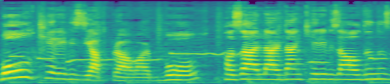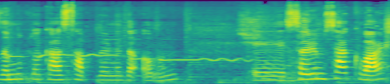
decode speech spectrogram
Bol kereviz yaprağı var, bol. Pazarlardan kereviz aldığınızda mutlaka saplarını da alın. E, sarımsak var.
